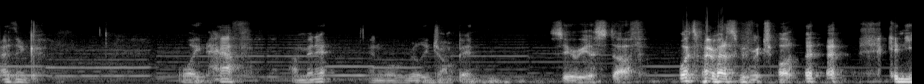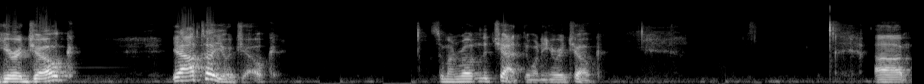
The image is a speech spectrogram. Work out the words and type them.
I think wait half a minute and we'll really jump in. Serious stuff. What's my recipe for chocolate? Can you hear a joke? Yeah, I'll tell you a joke. Someone wrote in the chat they want to hear a joke. Uh,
